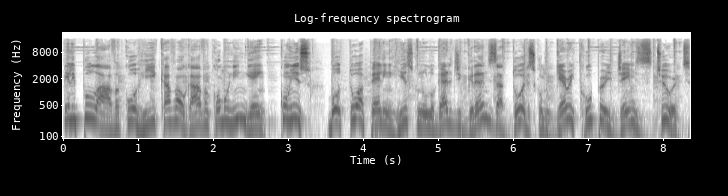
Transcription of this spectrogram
Ele pulava, corria e cavalgava como ninguém. Com isso, botou a pele em risco no lugar de grandes atores como Gary Cooper e James Stewart.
